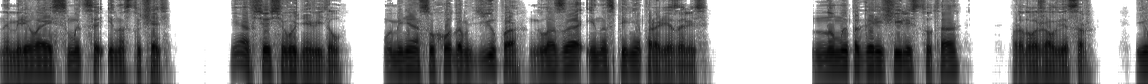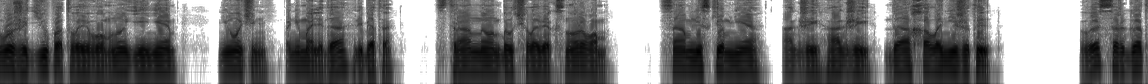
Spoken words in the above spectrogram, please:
намереваясь смыться и настучать. Я все сегодня видел. У меня с уходом Дьюпа глаза и на спине прорезались. «Но мы погорячились тут, а?» — продолжал Весер. «Его же Дьюпа твоего многие не... не очень понимали, да, ребята? Странный он был человек с норовом. Сам ни с кем не... Акжей, Акжей, да холони же ты!» Вессер гад,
